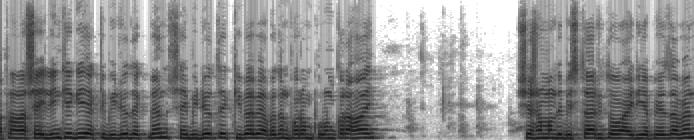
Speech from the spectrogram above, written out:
আপনারা সেই লিঙ্কে গিয়ে একটি ভিডিও দেখবেন, সেই ভিডিওতে কীভাবে আবেদন ফর্ম পূরণ করা হয়, সে সম্বন্ধে বিস্তারিত আইডিয়া পেয়ে যাবেন।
